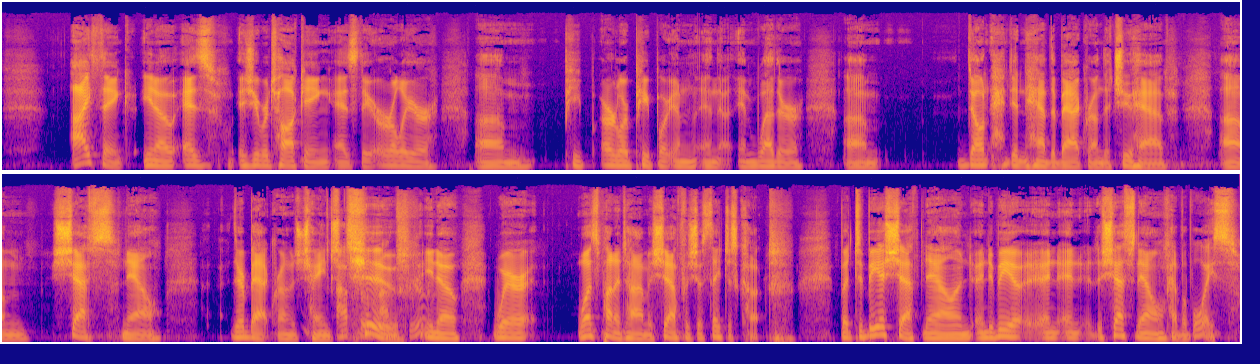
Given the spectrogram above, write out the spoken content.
I think you know as as you were talking as the earlier um, peop, earlier people in in in weather. Um, don't didn't have the background that you have. Um, chefs now, their background has changed Absolutely, too. Sure. You know, where once upon a time a chef was just they just cooked, but to be a chef now and, and to be a and and the chefs now have a voice.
